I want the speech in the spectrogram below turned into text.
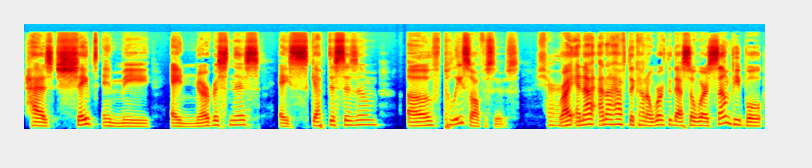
has shaped in me a nervousness, a skepticism of police officers. Sure. Right. And I and I have to kind of work through that. So where some people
